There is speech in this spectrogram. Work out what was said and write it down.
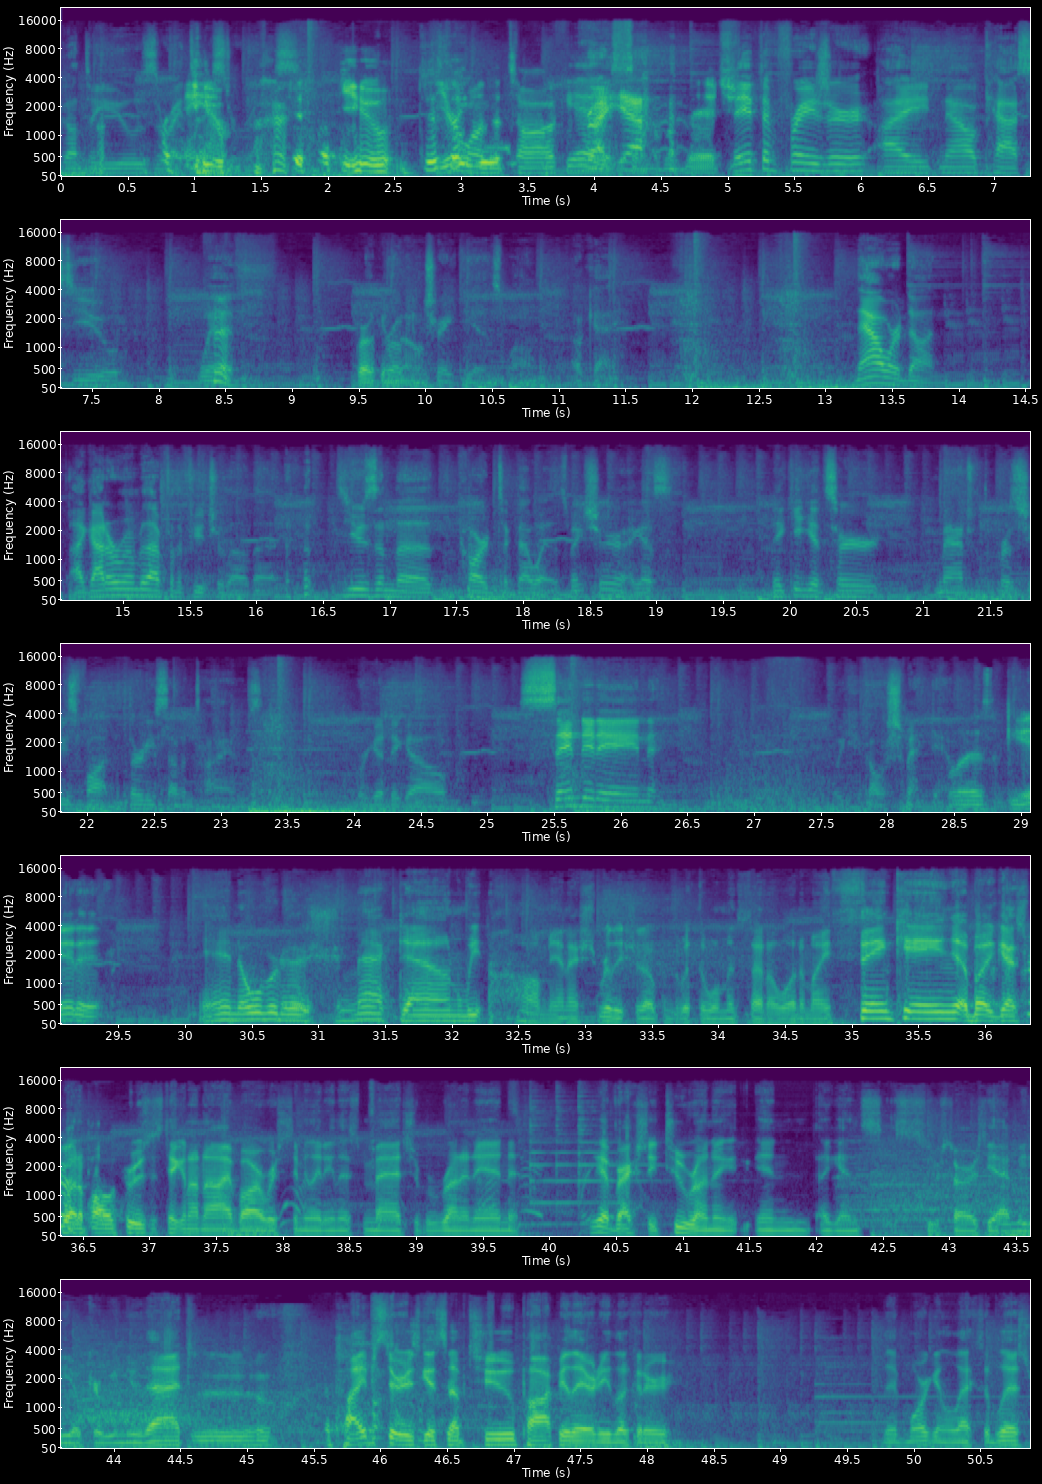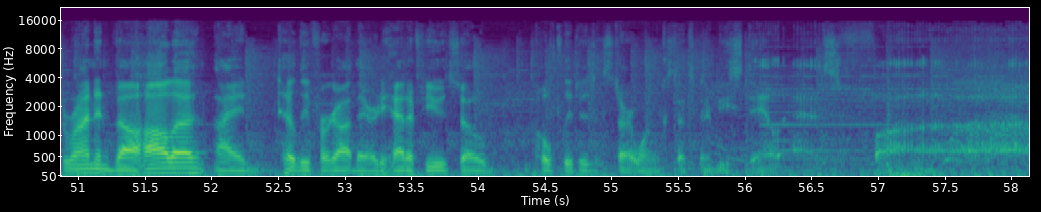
Gunther, you lose the right to You. Mr. Rose. Just like you. Just You're like one you. to talk, yeah. Right, yeah. son of a bitch. Nathan Frazer. I now cast you with broken, broken bone. trachea as well. Okay. Now we're done. I gotta remember that for the future though. That using the card took that away. Let's make sure. I guess Nikki gets her match with the person she's fought 37 times. We're good to go. Send it in. We can go SmackDown. Let's get it. And over to SmackDown. We oh man, I really should opened with the women's title. What am I thinking? But guess what? Apollo Crews is taking on Ivar. We're simulating this match. We're running in. We have actually two running in against superstars. Yeah, mediocre. We knew that. Ooh. The Pipesters gets up two popularity. Look at her. Liv Morgan, Alexa Bliss, run in Valhalla. I totally forgot they already had a feud, so hopefully it doesn't start one because that's going to be stale as fuck.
